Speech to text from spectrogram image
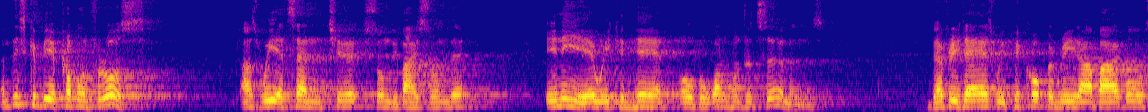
And this can be a problem for us as we attend church Sunday by Sunday. In a year, we can hear over 100 sermons. And every day, as we pick up and read our Bibles,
